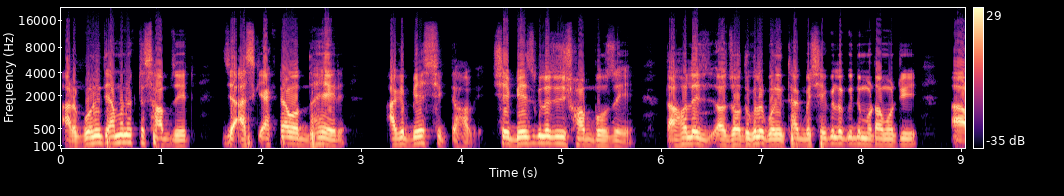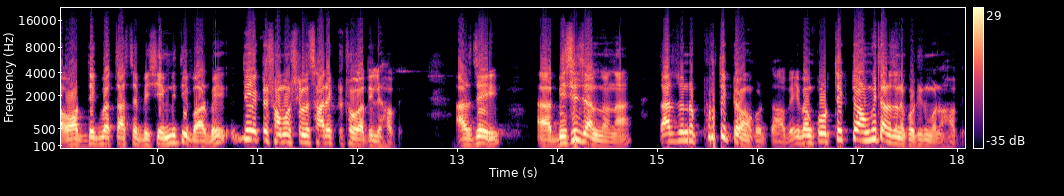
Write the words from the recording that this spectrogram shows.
আর গণিত এমন একটা সাবজেক্ট যে আজকে একটা অধ্যায়ের আগে বেস শিখতে হবে। সেই বেসগুলো যদি সব বোঝে, তাহলে যতগুলো গণিত থাকবে, সেগুলো কিন্তু মোটামুটি অর্ধেক বা তার চেয়ে বেশি এমনিতেই পারবে। দুই একটা সমস্যা হলে স্যার একটু ঠোকা দিলে হবে। আর যেই বেশি জানলো না, তার জন্য প্রত্যেকটা অঙ্ক করতে হবে এবং প্রত্যেকটা অঙ্কই তার জন্য কঠিন মনে হবে।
